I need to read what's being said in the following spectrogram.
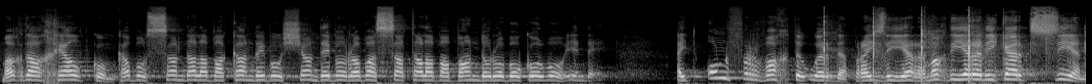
Mag daar geld kom. Kabo sandala bakande bo shande bo roba satala babando robo kolbo inde. Uit onverwagte oorde. Prys die Here. Mag die Here die kerk seën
